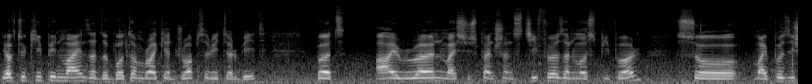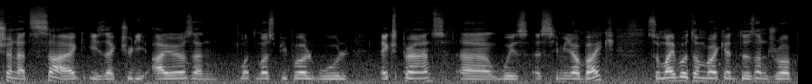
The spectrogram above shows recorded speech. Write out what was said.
You have to keep in mind that the bottom bracket drops a little bit, but I run my suspension stiffer than most people, so my position at sag is actually higher than what most people will experience uh, with a similar bike. So my bottom bracket doesn't drop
